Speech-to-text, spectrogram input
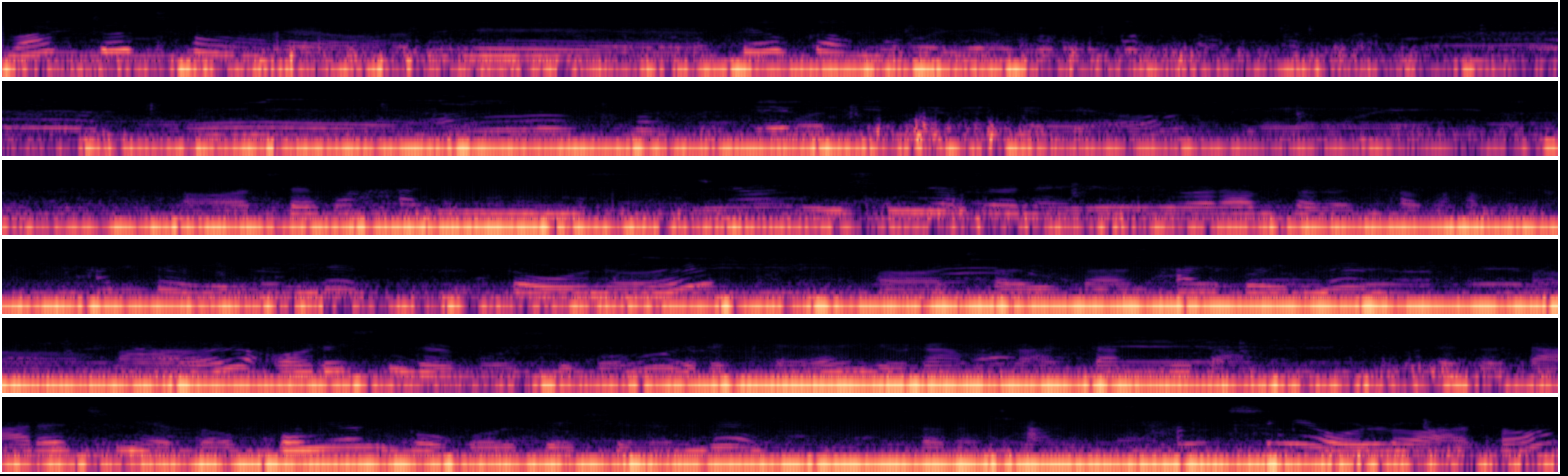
막 쫓아와요. 네. 새우깡 먹으려고. 네. 아, 멋지네요. 제가 한 10년, 20년 전에 이 유람선을 타고 한번 탄 적이 있는데 또 오늘 어, 저희가 살고 있는 어, 마을 어르신들 모시고 이렇게 유람을 왔답니다. 그래서 저 아래층에서 공연 보고 계시는데 저는 잠시 3층에 올라와서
